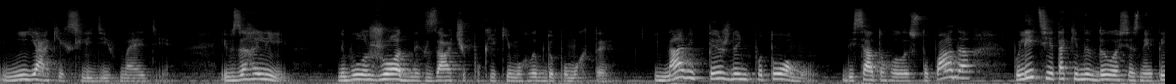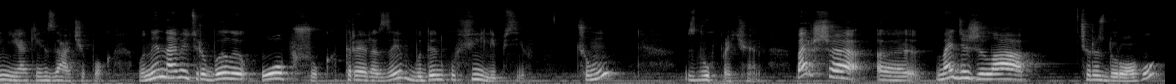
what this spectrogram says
ніяких слідів Меді. І взагалі не було жодних зачіпок, які могли б допомогти. І навіть тиждень по тому, 10 листопада, поліції так і не вдалося знайти ніяких зачіпок. Вони навіть робили обшук три рази в будинку Філіпсів. Чому? З двох причин. Перше, е, Меді жила через дорогу,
